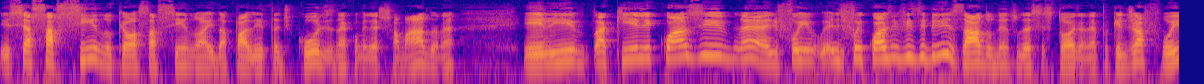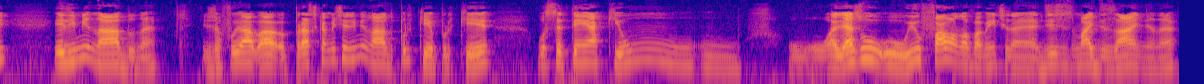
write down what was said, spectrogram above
esse assassino que é o assassino aí da paleta de cores, né, como ele é chamado, né? Ele aqui ele quase, né, ele foi ele foi quase invisibilizado dentro dessa história, né? Porque ele já foi eliminado, né? Ele já foi a, a, praticamente eliminado. Por quê? Porque você tem aqui um. um, um aliás, o, o, Will fala novamente, né? This is my design, né?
